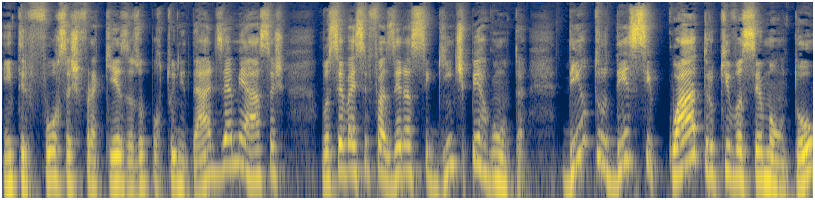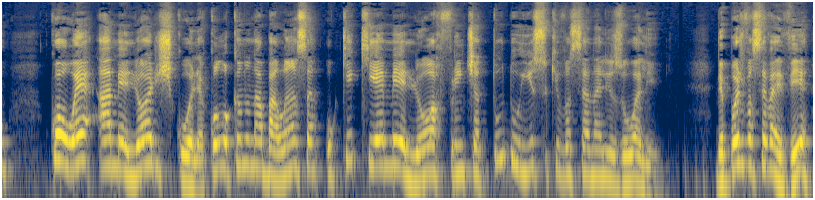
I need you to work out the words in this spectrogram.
entre forças, fraquezas, oportunidades e ameaças, você vai se fazer a seguinte pergunta: dentro desse quadro que você montou, qual é a melhor escolha? Colocando na balança o que, que é melhor frente a tudo isso que você analisou ali. Depois você vai ver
